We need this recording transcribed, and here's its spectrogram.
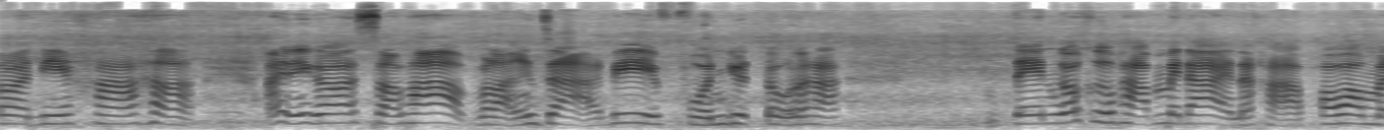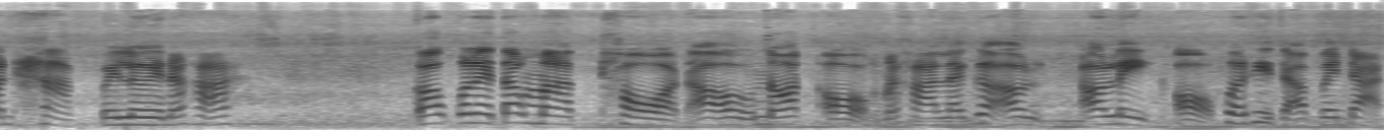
สวัสดีค่ะ อันนี้ก็สภาพหลังจากที่ฝนหยุดตกนะคะ เต็นก็คือพับไม่ได้นะคะ เพราะว่ามันหักไปเลยนะคะก๊อฟก็เลยต้องมาถอดเอาน็อตออกนะคะ แล้วก็เอาเอาเหล็กออกเพื่อที่จะเอาไปดัด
